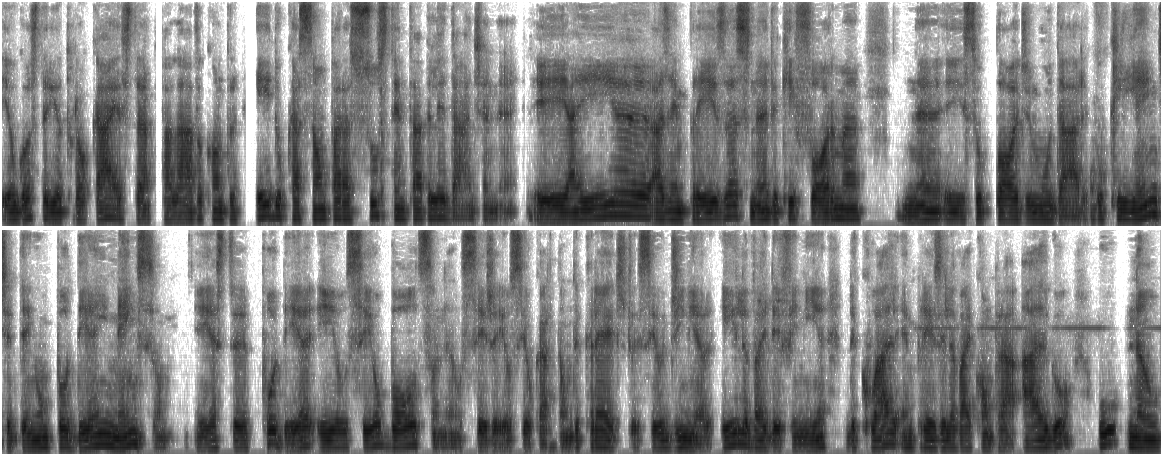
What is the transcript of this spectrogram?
Eu gostaria de trocar esta palavra contra educação para sustentabilidade, né? E aí eh, as empresas, né, de que forma né, isso pode mudar? O cliente tem um poder imenso este poder é o seu bolso, né? ou seja, é o seu cartão de crédito, é o seu dinheiro. Ele vai definir de qual empresa ele vai comprar algo ou não.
